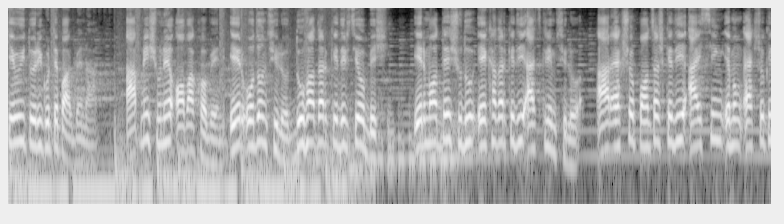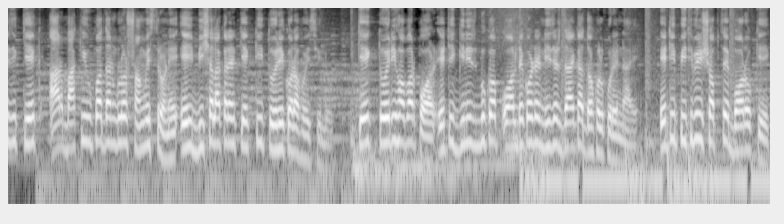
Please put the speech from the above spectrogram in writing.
কেউই তৈরি করতে পারবে না। আপনি শুনে অবাক হবেন, এর ওজন ছিল দু হাজার কেজির চেয়েও বেশি। এর মধ্যে শুধু এক হাজার কেজি আইসক্রিম ছিল, আর একশো পঞ্চাশ কেজি আইসিং এবং একশো কেজি কেক আর বাকি উপাদানগুলোর সংমিশ্রণে এই বিশাল আকারের কেকটি তৈরি করা হয়েছিল। কেক তৈরি হবার পর এটি গিনিস বুক অফ ওয়ার্ল্ড রেকর্ডে নিজের জায়গা দখল করে নেয়। এটি পৃথিবীর সবচেয়ে বড় কেক।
